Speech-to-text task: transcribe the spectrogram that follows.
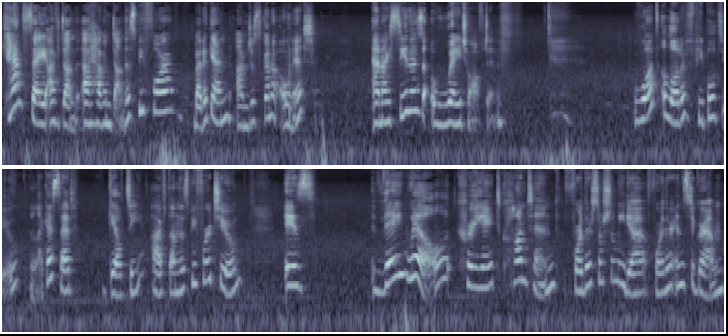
Can't say I've done, I haven't done this before, but again, I'm just gonna own it and I see this way too often. What a lot of people do, like I said, guilty, I've done this before too, is they will create content for their social media, for their Instagram,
